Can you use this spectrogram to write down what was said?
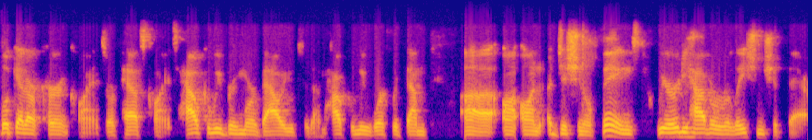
look at our current clients, our past clients. How can we bring more value to them? How can we work with them uh, on, on additional things? We already have a relationship there.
